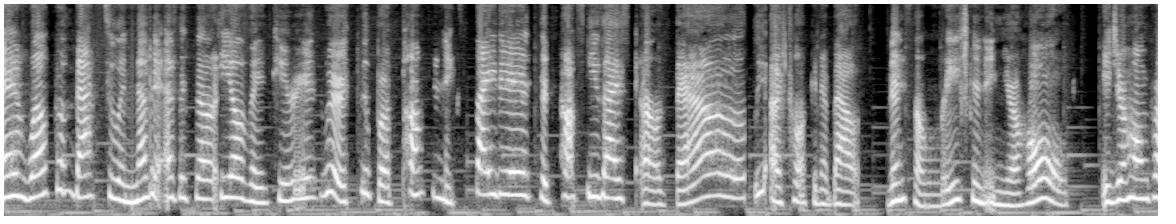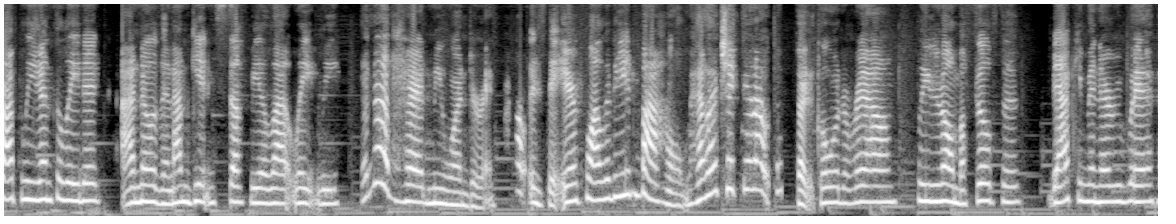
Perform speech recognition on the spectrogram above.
And welcome back to another episode of Tio of Interiors. We're super pumped and excited to talk to you guys about. We are talking about ventilation in your home. Is your home properly ventilated? I know that I'm getting stuffy a lot lately. And that had me wondering, how is the air quality in my home? Have I checked it out? Started going around, cleaning all my filters, vacuuming everywhere,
